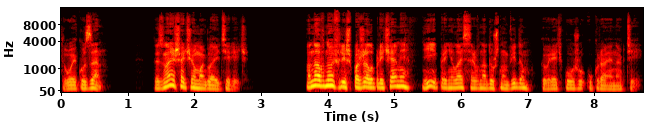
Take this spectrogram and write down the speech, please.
твой кузен. Ты знаешь, о чем могла идти речь? Она вновь лишь пожала плечами и принялась с равнодушным видом ковырять кожу у края ногтей.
